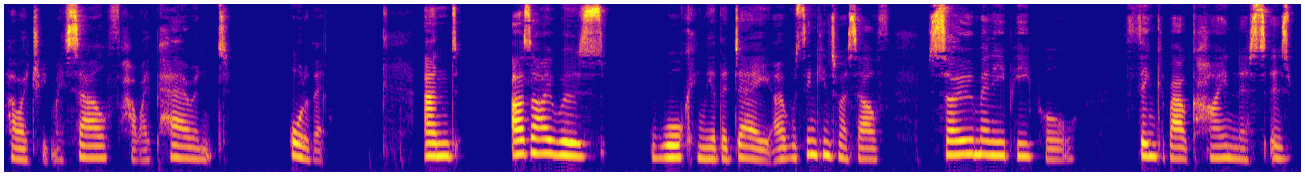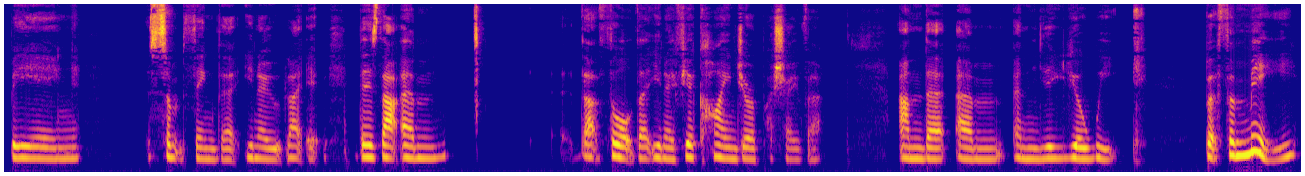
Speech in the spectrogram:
how I treat myself, how I parent, all of it. And as I was walking the other day, I was thinking to myself, so many people think about kindness as being something that you know like it, there's that um that thought that you know if you're kind you're a pushover and that um and you're weak but for me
